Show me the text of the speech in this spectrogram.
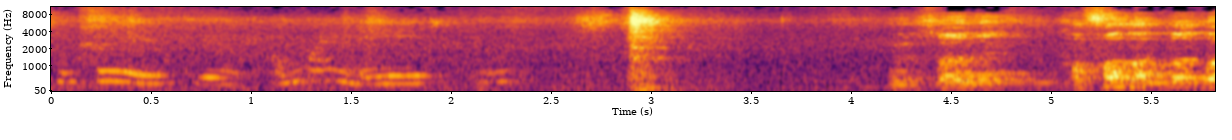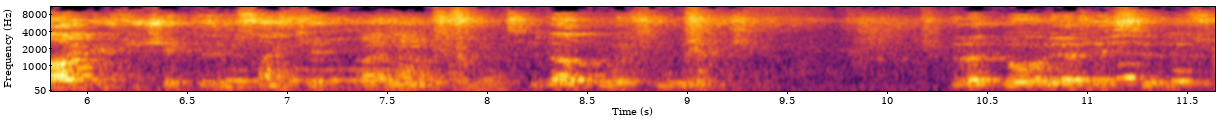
şurada yazıyor. Ama ne yazıyor? Evet, sadece kafan hatta daha güçlü çekti değil mi sanki? Aynen hocam. Bir daha dur bakayım bir. Evet doğru yerde hissediyorsun.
